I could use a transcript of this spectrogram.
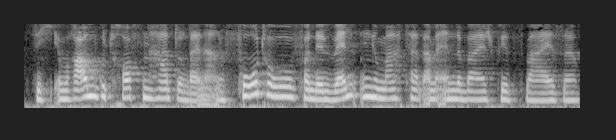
sich im Raum getroffen hat und ein, ein Foto von den Wänden gemacht hat am Ende beispielsweise.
